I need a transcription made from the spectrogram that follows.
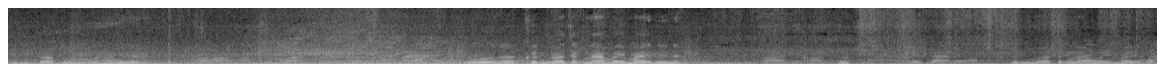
กินปลาบูวันนี้ โอ้นั่นขึ้นมาจากน้ำใหม่ ๆ เลยนะ เล่นได้เลยครับขึ้นมาจากน้ำใหม่ๆเลย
